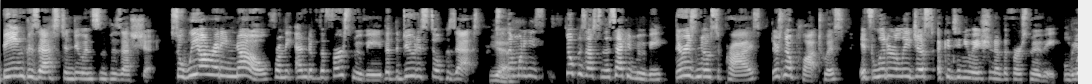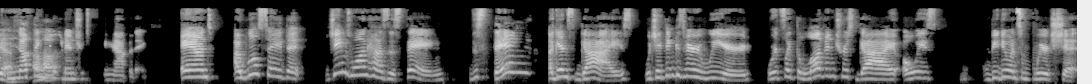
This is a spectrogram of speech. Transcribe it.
being possessed and doing some possessed shit. So we already know from the end of the first movie that the dude is still possessed. Yes. So then when he's still possessed in the second movie, there is no surprise. There's no plot twist. It's literally just a continuation of the first movie with nothing uh-huh. new and interesting happening. And I will say that James Wan has this thing, this thing against guys, which I think is very weird, where it's like the love interest guy always be doing some weird shit.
